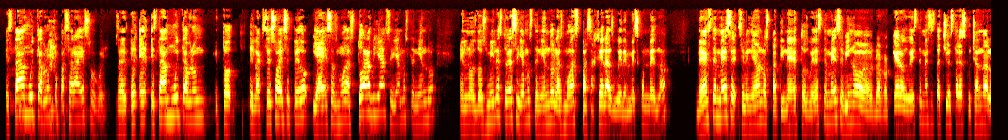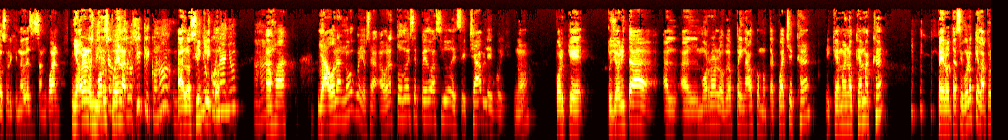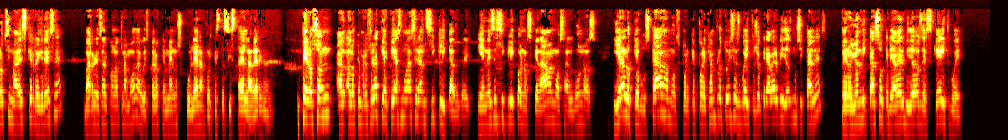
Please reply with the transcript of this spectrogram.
estaba muy cabrón que pasara eso, güey. O sea, eh, eh, estaba muy cabrón el acceso a ese pedo y a esas modas. Todavía seguíamos teniendo, en los 2000 todavía seguíamos teniendo las modas pasajeras, güey, de mes con mes, ¿no? De este mes se, se vinieron los patinetos, güey. De este mes se vino los rockeros, güey. Este mes está chido estar escuchando a los originales de San Juan. Y ahora los morros Refieres a pueden... A lo cíclico, ¿no? A lo Año cíclico. con año. Ajá. Ajá. Y ahora no, güey. O sea, ahora todo ese pedo ha sido desechable, güey, ¿no? Porque, pues yo ahorita al, al morro lo veo peinado como tacuache acá y quema no quema acá. Pero te aseguro que la próxima vez que regrese, va a regresar con otra moda, güey. Espero que menos culera, porque esta sí está de la verga, güey. Pero son, a, a lo que me refiero a que aquellas modas eran cíclicas, güey. Y en ese cíclico nos quedábamos algunos. Y era lo que buscábamos, porque, por ejemplo, tú dices, güey, pues yo quería ver videos musicales, pero yo en mi caso quería ver videos de skate, güey.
